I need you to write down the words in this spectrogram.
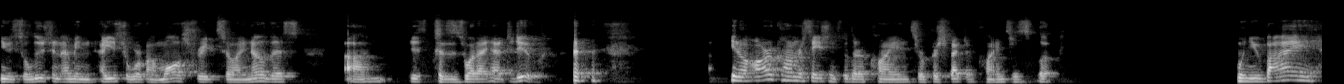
new solution. I mean, I used to work on Wall Street, so I know this um, because it's what I had to do. you know, our conversations with our clients or prospective clients is look, when you buy,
